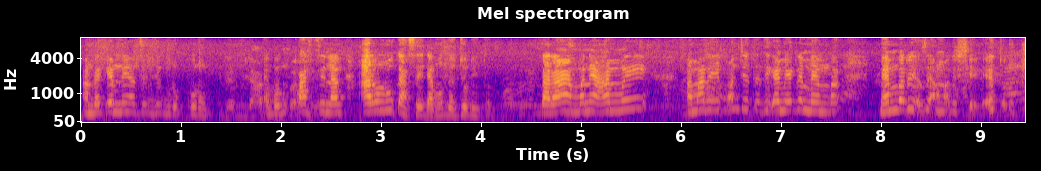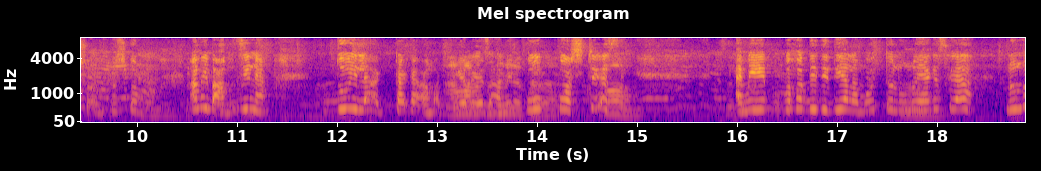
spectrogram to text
আমরা কেমনে এসএসজি গ্রুপ করুম? এবং পার্সোনাল আরও লোক আছে এটার মধ্যে জড়িত। তারা মানে আমি আমার এই পঞ্চায়েতের থেকে আমি একটা মেম্বার মেম্বার হয়েছে আমার সে এত সর্বনাশ করব। আমি ভাবছি না দুই লাখ টাকা আমার থেকে রয়েছে আমি খুব কষ্টে আছি। আমি দিদি দিয়ালাম ওই তো লুনু হয়ে গেছে। লুনু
